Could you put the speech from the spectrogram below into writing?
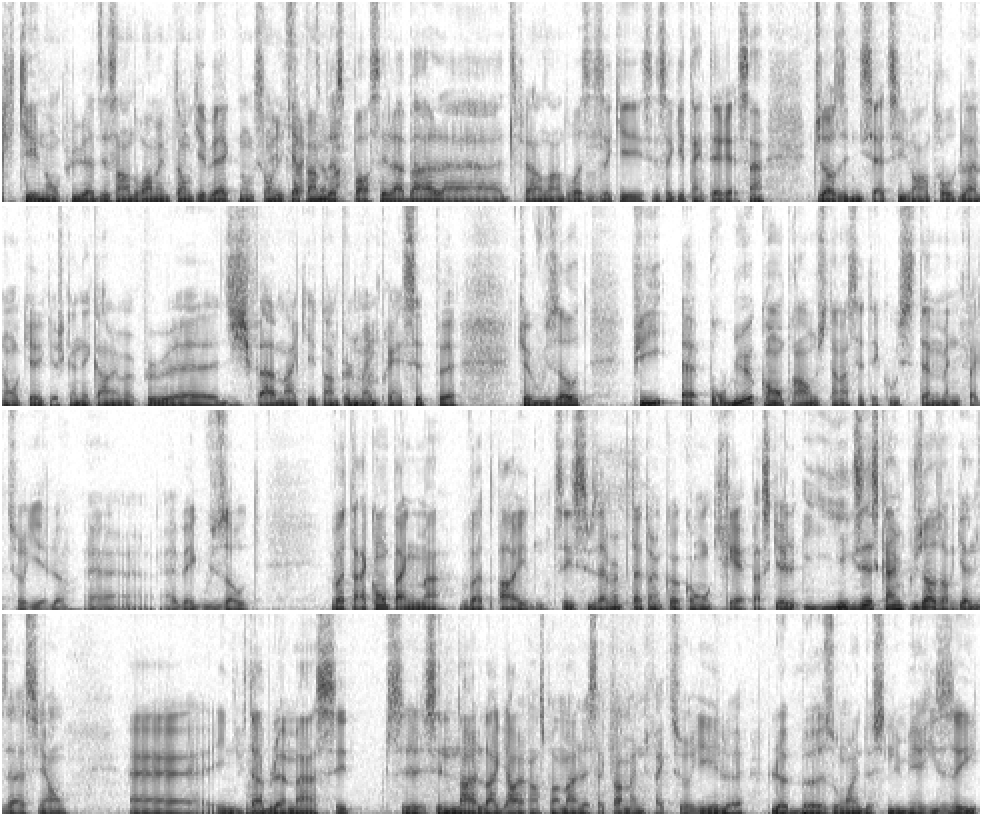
dupliquer non plus à 10 endroits en même temps au Québec. Donc, si on est capable de se passer la balle à, différents endroits, c'est ça, qui est, ça qui est intéressant. Plusieurs initiatives, entre autres la Longueuil, que je connais quand même un peu, euh, Digifab, hein, qui est un peu le même principe euh, que vous autres. Puis, euh, pour mieux comprendre justement cet écosystème manufacturier-là avec vous autres, votre accompagnement, votre aide, si vous avez peut-être un cas concret, parce qu'il existe quand même plusieurs organisations. Euh, inévitablement, c'est le nerf de la guerre en ce moment, le secteur manufacturier, le, besoin de se numériser.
